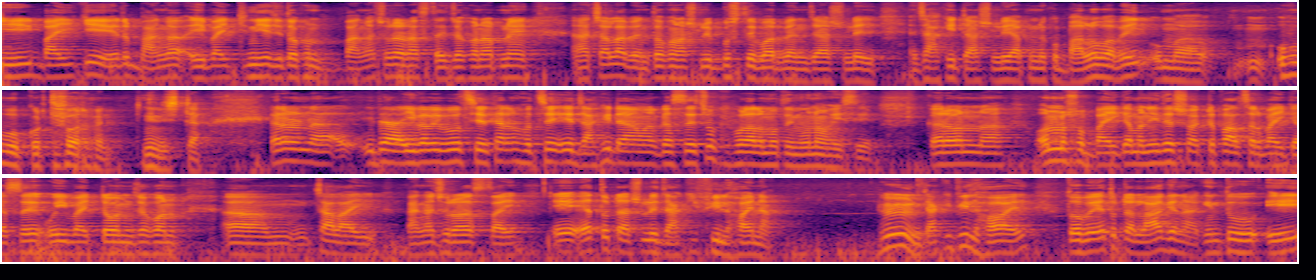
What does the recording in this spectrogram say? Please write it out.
এই বাইকের ভাঙা এই বাইকটি নিয়ে যে তখন ভাঙাচোরা রাস্তায় যখন আপনি চালাবেন, তখন আসলে বুঝতে পারবেন যে আসলে ঝাঁকিটা আসলে আপনি খুব ভালোভাবেই উপভোগ করতে পারবেন জিনিসটা। কারণ এটা এইভাবে বলছি, এর কারণ হচ্ছে এই ঝাঁকিটা আমার কাছে চোখে পড়ার মতোই মনে হয়েছে। কারণ অন্য সব বাইক, আমার নিজস্ব একটা পালসার বাইক আছে, ওই বাইকটাও আমি যখন চালাই ভাঙাচোরা রাস্তায়, এ, এতটা আসলে ঝাঁকি ফিল হয় না। হুম জাকি ফিল হয়, তবে এতটা লাগে না, কিন্তু এই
